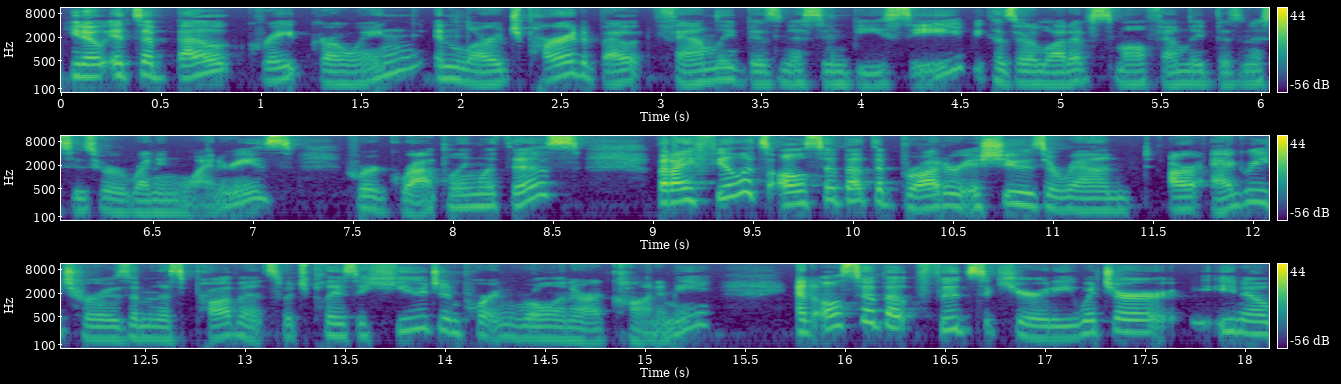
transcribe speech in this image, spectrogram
You know, it's about grape growing in large part about family business in BC because there are a lot of small family businesses who are running wineries who are grappling with this. But I feel it's also about the broader issues around our agritourism in this province which plays a huge important role in our economy, and also about food security, which are, you know,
